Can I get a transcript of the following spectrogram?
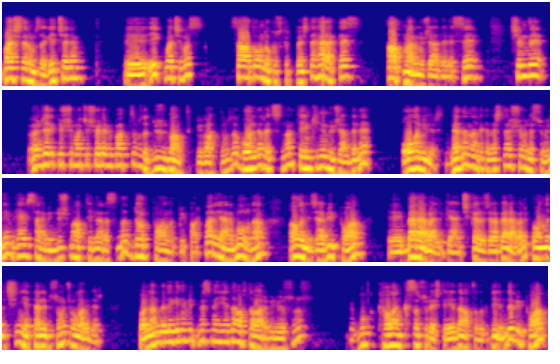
maçlarımıza geçelim. E, ilk maçımız saat 19.45'te Herakles Alkmaar mücadelesi. Şimdi öncelikle şu maça şöyle bir baktığımızda düz mantık bir baktığımızda goller açısından temkinli mücadele olabilir. Neden arkadaşlar? Şöyle söyleyeyim. Ev sahibinin düşme hattıyla arasında 4 puanlık bir fark var. Yani buradan alabileceği bir puan e, beraberlik yani çıkaracağı beraberlik onlar için yeterli bir sonuç olabilir. Hollanda Ligi'nin bitmesine 7 hafta var biliyorsunuz. Bu kalan kısa süreçte 7 haftalık dilimde bir puan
